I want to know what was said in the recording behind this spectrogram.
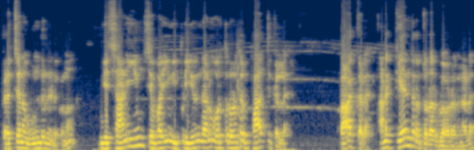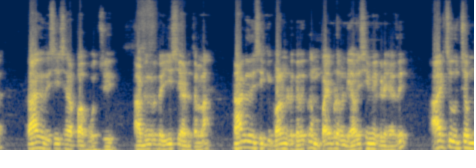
பிரச்சனை உண்டுன்னு எடுக்கணும். இங்க சனியும் செவ்வாயும் இப்படி இருந்தாலும் ஒருத்தர் ஒருத்தர் பார்த்துக்கல. பார்க்கல. ஆனா கேந்திர தொடர்புல வர்றதுனால ராகதிசை சிறப்பா போச்சு அப்படிங்கறத ஈஸியா எடுத்துடலாம். ராகதிசைக்கு பலன் எடுக்கிறதுக்கு நம்ம பயப்பட வேண்டிய அவசியமே கிடையாது. ஆட்சி உச்சம்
